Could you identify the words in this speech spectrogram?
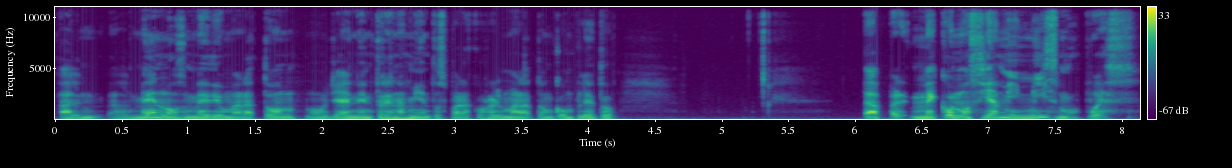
al, al, menos medio maratón, ¿no? ya en entrenamientos para correr el maratón completo. Me conocí a mí mismo, pues.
